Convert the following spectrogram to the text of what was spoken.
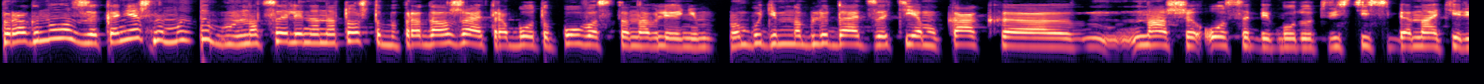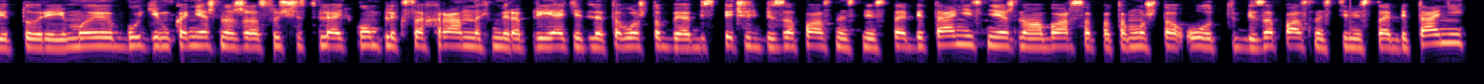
Прогнозы, конечно, мы нацелены на то, чтобы продолжать работу по восстановлению. Мы будем наблюдать за тем, как э, наши особи будут вести себя на территории. Мы будем, конечно же, осуществлять комплекс охранных мероприятий для того, чтобы обеспечить безопасность места обитания снежного барса, потому что от безопасности места обитаний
